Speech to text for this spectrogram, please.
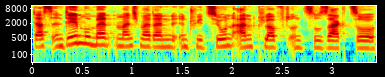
dass in den Momenten manchmal deine Intuition anklopft und so sagt so,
